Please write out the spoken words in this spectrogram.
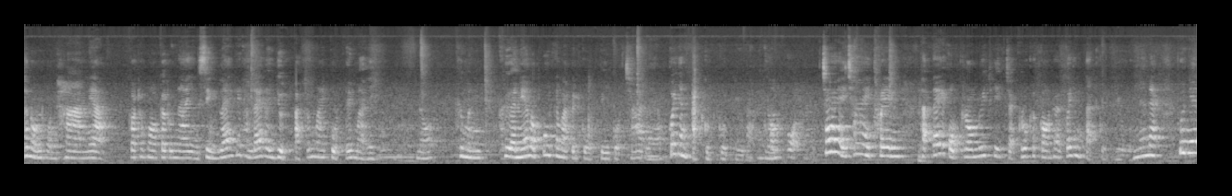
ถนนหนทางเนี่ย กทมกรุณาอย่างสิ่งแรกที่ทำได้เลยหยุดตัดต้นไม้กุดได้ไหมเนาะคือมันคืออันเนี้ยเราพูดกันมาเป็นกวดปีกวดชาติแล้ว ก็ยังตัดกุดกุดๆอยู่เนาะใช่ใช่เทรนด์ถ้าได้อบรมวิธีจากรุกขกรเท่านั้นก็ยังตัดกุดอยู่เนี่ยนะพวกเนี้ย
